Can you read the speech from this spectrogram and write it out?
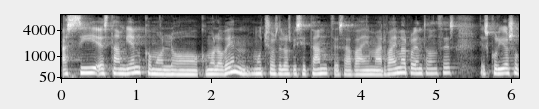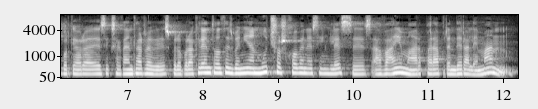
Así es también como lo, como lo ven muchos de los visitantes a Weimar. Weimar por entonces es curioso porque ahora es exactamente al revés, pero por aquel entonces venían muchos jóvenes ingleses a Weimar para aprender alemán.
